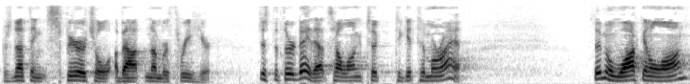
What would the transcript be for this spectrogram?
There's nothing spiritual about number three here. Just the third day. That's how long it took to get to Moriah. So they've been walking along.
